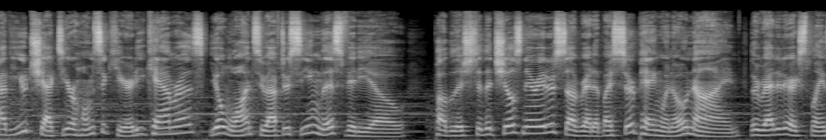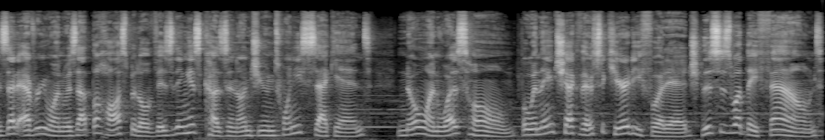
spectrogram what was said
Have you checked your home security cameras? You'll want to after seeing this video. Published to the Chills Narrator subreddit by Sir Penguin09, the Redditor explains that everyone was at the hospital visiting his cousin on June 22nd. No one was home, but when they checked their security footage, this is what they found.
